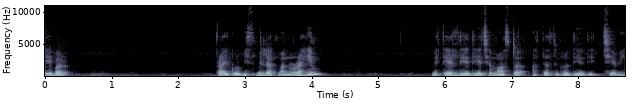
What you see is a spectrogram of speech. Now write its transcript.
এবার ফ্রাই করব। বিসমিল্লা রহমান রাহিম। আমি তেল দিয়ে দিয়েছি, মাছটা আস্তে আস্তে করে দিয়ে দিচ্ছি আমি।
